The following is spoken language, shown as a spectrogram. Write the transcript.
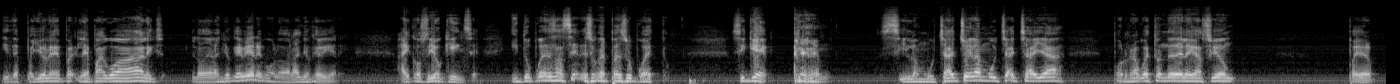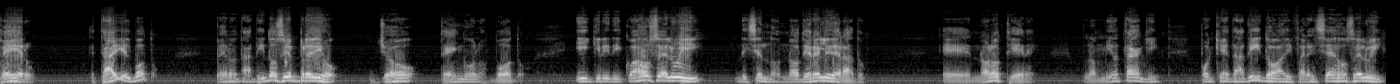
y después yo le, pago a Alex lo del año que viene con lo del año que viene. Ahí consiguió 15. Y tú puedes hacer eso en el presupuesto. Así que si los muchachos y las muchachas ya, por una cuestión de delegación, pero, pero está ahí el voto. Pero Tatito siempre dijo, yo tengo los votos. Y criticó a José Luis diciendo, no tiene liderato, eh, no los tiene, los míos están aquí, porque Tatito, a diferencia de José Luis,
